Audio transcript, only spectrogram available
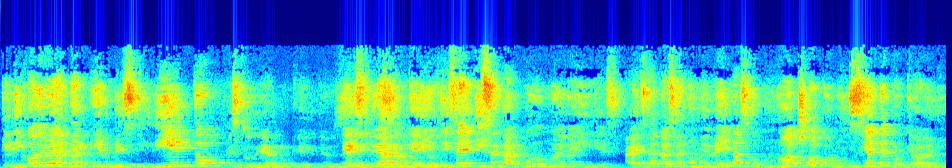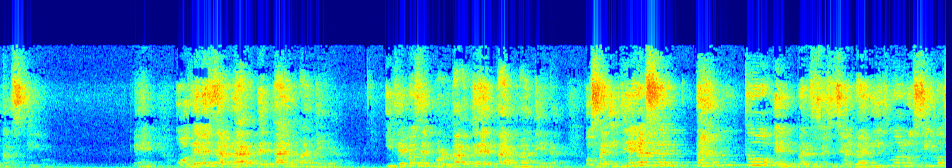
Que el hijo debe andar bien vestidito, estudiar lo que ellos dicen, estudiar lo que ellos dicen y sacar puro 9 y 10. A esta casa no me vengas con un 8 o con un 7 porque va a haber un castigo. ¿eh? O debes de hablar de tal manera y debes de portarte de tal manera. O sea, y llega a ser tanto el perfeccionalismo de los hijos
